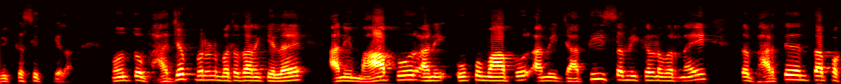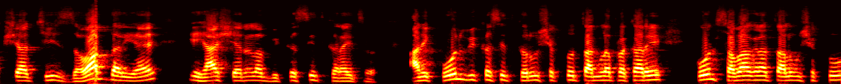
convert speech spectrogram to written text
विकसित केला. म्हणून तो भाजप म्हणून मतदान केलंय आणि महापौर आणि उपमहापौर आम्ही जाती समीकरणवर नाही तर भारतीय जनता पक्षाची जबाबदारी आहे की ह्या शहराला विकसित करायचं. आणि कोण विकसित करू शकतो चांगल्या प्रकारे कोण सभागृह चालवू शकतो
